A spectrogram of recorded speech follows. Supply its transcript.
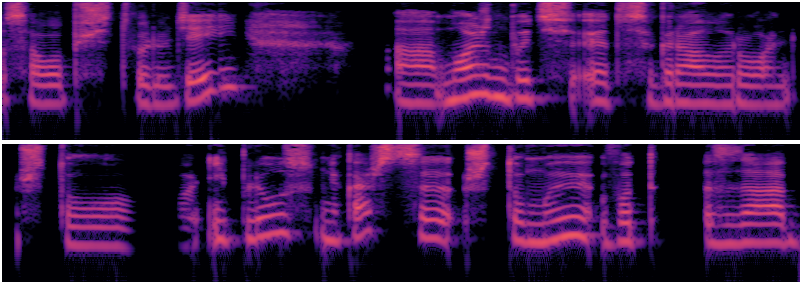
сообщество людей, а, может быть, это сыграло роль, что... И плюс, мне кажется, что мы вот за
